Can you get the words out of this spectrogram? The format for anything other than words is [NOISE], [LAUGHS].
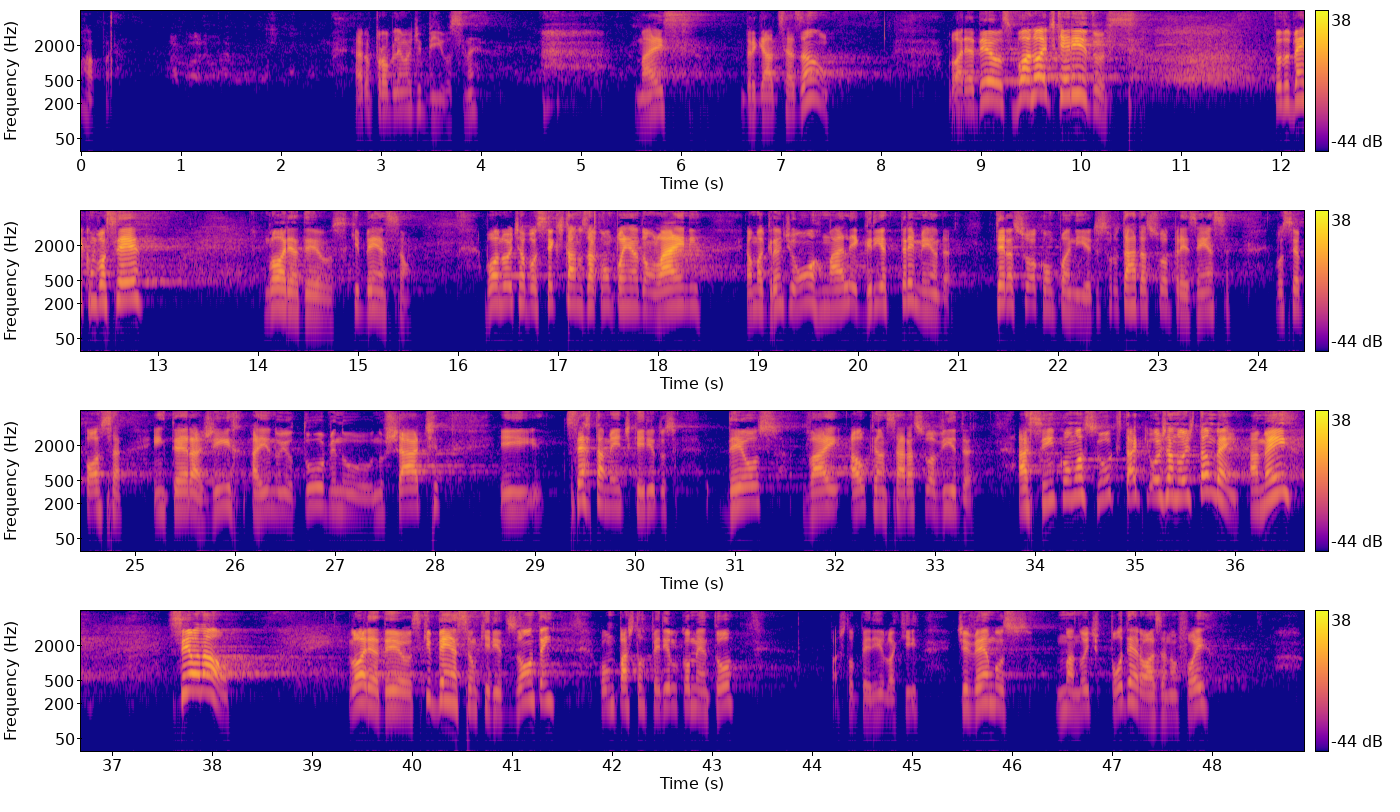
rapaz. Era o problema de BIOS, né? Mas, obrigado, Cezão. Glória a Deus. Boa noite, queridos. Tudo bem com você? Glória a Deus, que bênção. Boa noite a você que está nos acompanhando online. É uma grande honra, uma alegria tremenda ter a sua companhia, desfrutar da sua presença, você possa interagir aí no YouTube, no, no chat. E certamente, queridos, Deus vai alcançar a sua vida, assim como a sua que está aqui hoje à noite também. Amém? Sim ou não? Glória a Deus, que bênção, queridos. Ontem, como o pastor Perilo comentou, pastor Perilo aqui, tivemos uma noite poderosa, não foi?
